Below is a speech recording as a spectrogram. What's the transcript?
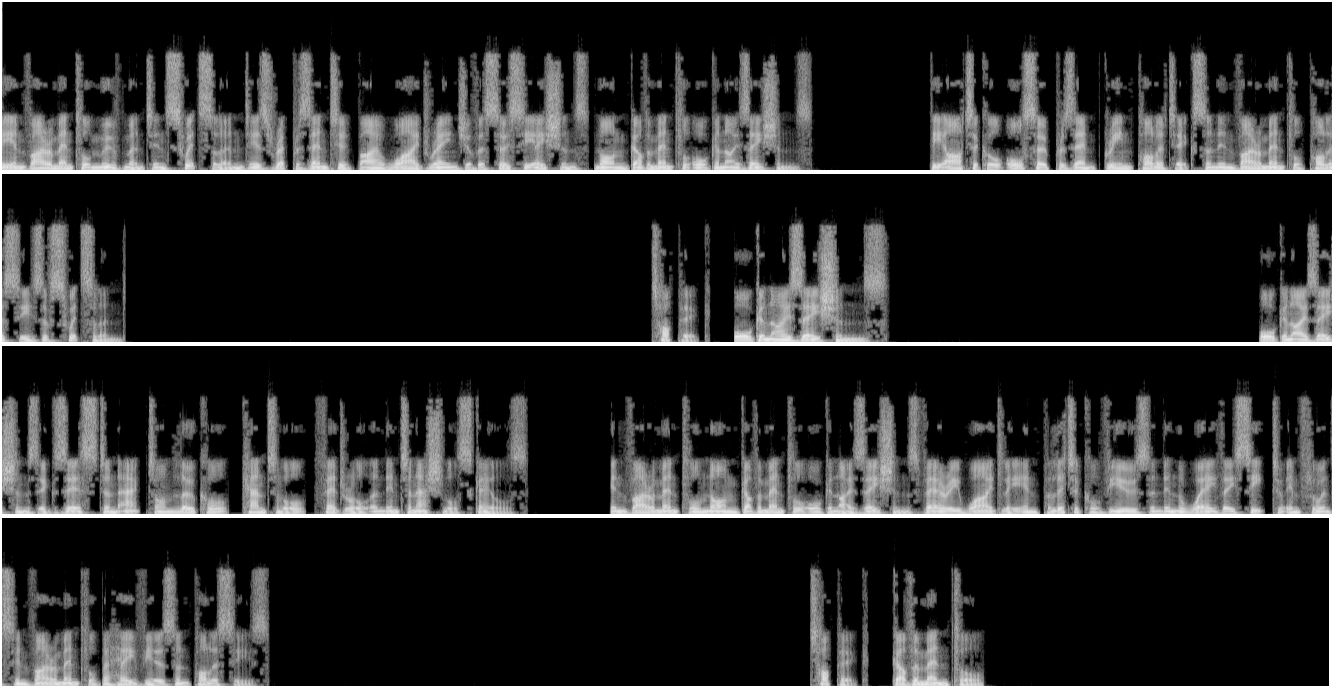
The environmental movement in Switzerland is represented by a wide range of associations non-governmental organizations. The article also present green politics and environmental policies of Switzerland. Organizations Organizations exist and act on local, cantonal, federal and international scales. Environmental non-governmental organizations vary widely in political views and in the way they seek to influence environmental behaviors and policies. Governmental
